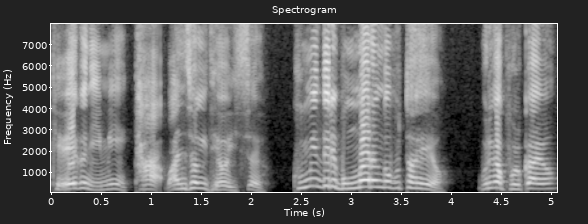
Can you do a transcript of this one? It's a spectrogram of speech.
계획은 이미 다 완성이 되어 있어요. 국민들이 목마른 것부터 해요. 우리가 볼까요?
